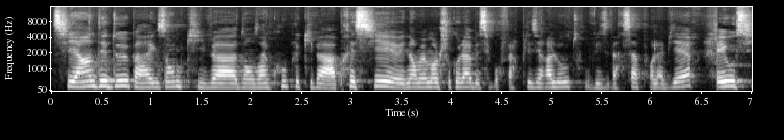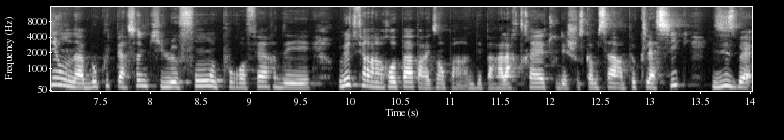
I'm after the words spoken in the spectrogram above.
s'il y a un des deux, par exemple, qui va dans un couple qui va apprécier énormément le chocolat, ben, c'est pour faire plaisir à l'autre ou vice versa pour la bière. Et aussi, on a beaucoup de personnes qui le font pour faire des, au lieu de faire un repas, par exemple, un départ à la retraite ou des choses comme ça, un peu classiques, ils disent, ben,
